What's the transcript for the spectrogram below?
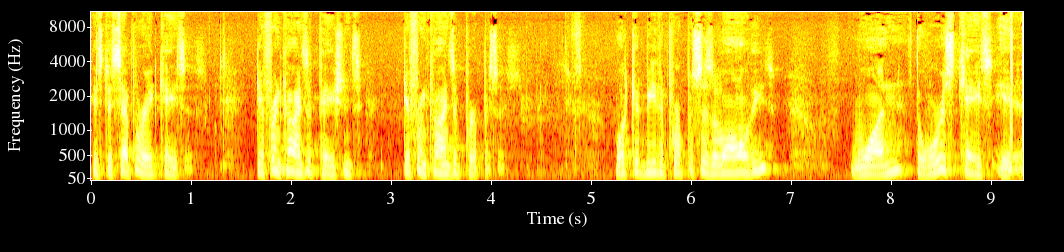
is to separate cases. Different kinds of patients, different kinds of purposes. What could be the purposes of all of these? One, the worst case is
